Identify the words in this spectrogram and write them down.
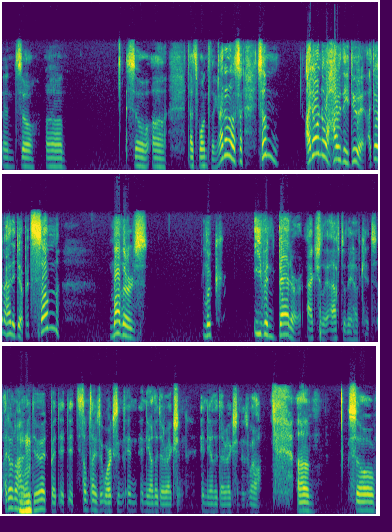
and so. Um, so uh, that's one thing. I don't know. So, some I don't know how they do it. I don't know how they do it, but some mothers look even better actually after they have kids. I don't know how Mhm. they do it, but it, it sometimes it works in, in, in the other direction, in the other direction as well. Um, so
